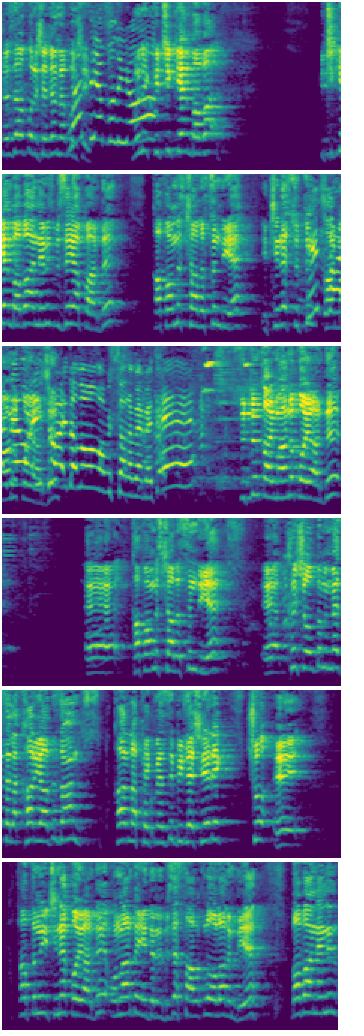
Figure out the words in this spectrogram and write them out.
Sözde konuşacağım ben konuşayım. Nasıl yapılıyor? Bunu küçükken baba küçükken babaannemiz bize yapardı. Kafamız çalışsın diye içine sütün Hiç kaymağını faydalı, hiç koyardı. faydalı olmamış sana Mehmet. Ee? Sütün kaymağını koyardı. Ee, kafamız çalışsın diye. Ee, kış oldu mu mesela kar yağdığı zaman karla pekmezi birleştirerek şu e, tatlının içine koyardı. Onlar da yedirir bize sağlıklı olalım diye. Babaannenin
